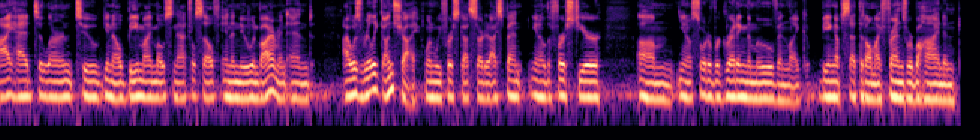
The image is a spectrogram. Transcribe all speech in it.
I had to learn to, you know, be my most natural self in a new environment. And I was really gun shy when we first got started. I spent, you know, the first year, um, you know, sort of regretting the move and like being upset that all my friends were behind and,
